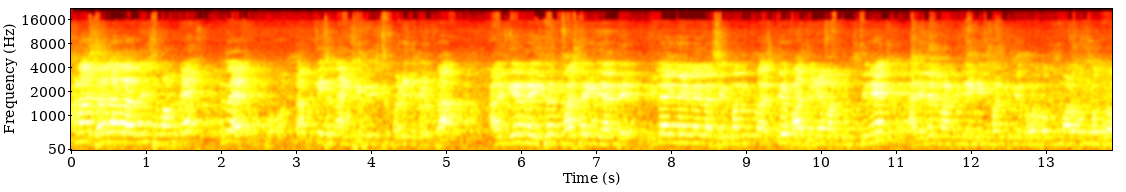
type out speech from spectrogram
ಹಣ ಸರಕಾರ ರಿಜಿಸ್ಟರ್ ಮಾಡಿಬಿಟ್ಟೆ. ಅಂದ್ರೆ ಅಪ್ಲಿಕೇಶನ್ ಹಾಕಿ ರಿಜಿಸ್ಟರ್ ಮಾಡಿದ್ದೀನಿ ಅಂತ. ಅದಕ್ಕೆ ಏನೋ ಇಷ್ಟೊಂದು ಫಾಸ್ಟ್ ಆಗಿದೆಯಾ ಅಂತೆ? ಇಲ್ಲ ಇಲ್ಲ ಇಲ್ಲ ಇಲ್ಲ. ಸಿನಿಮಾನು ಕೂಡ ಅಷ್ಟೇ ಫಾಸ್ಟ್ ಆಗಿ ಮಾಡ್ಕೊಳ್ತೀನಿ ಅದೆಲ್ಲೆಲ್ಲಿ ಮಾಡ್ತೀನಿ ಹೆಂಗೆ ಮಾಡ್ತೀನಿ, ನೋಡ್ಬೇಕು, ಮಾಡ್ಬೇಕು ಅಂದ್ರು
